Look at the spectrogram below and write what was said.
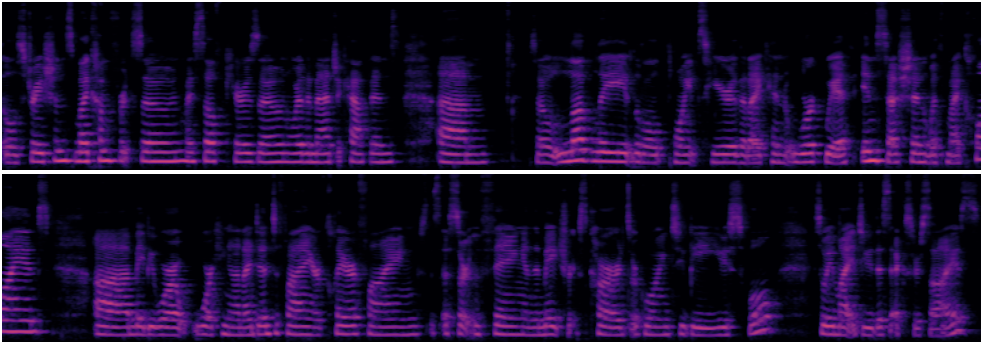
illustrations, my comfort zone, my self-care zone, where the magic happens. Um, so lovely little points here that I can work with in session with my clients. Uh, maybe we're working on identifying or clarifying a certain thing and the matrix cards are going to be useful. So we might do this exercise.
